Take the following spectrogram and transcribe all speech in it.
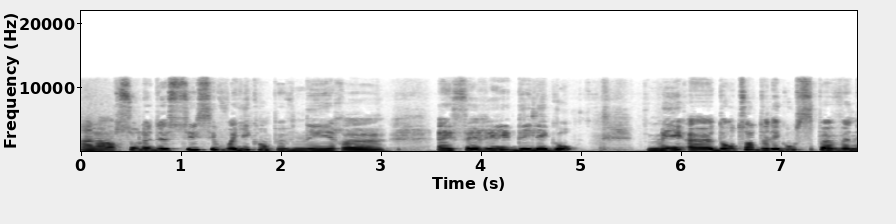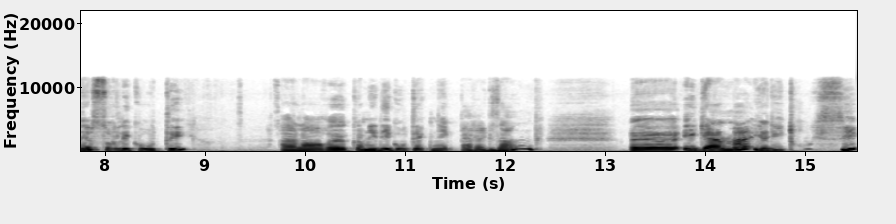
Alors, sur le dessus, ici, vous voyez qu'on peut venir euh, insérer des Legos. Mais d'autres sortes de Legos aussi peuvent venir sur les côtés. Alors, comme les Legos techniques, par exemple. également, il y a des trous ici.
